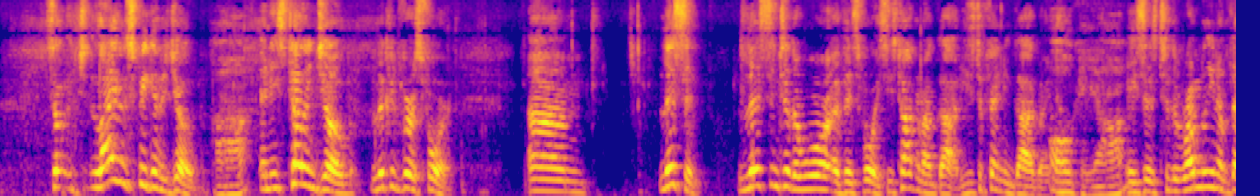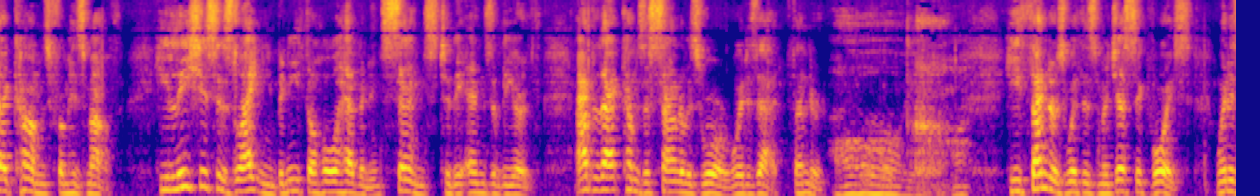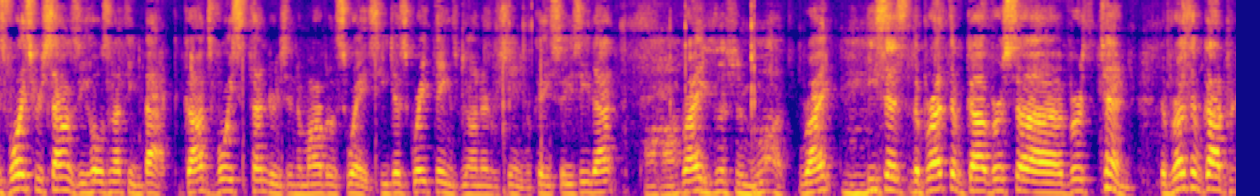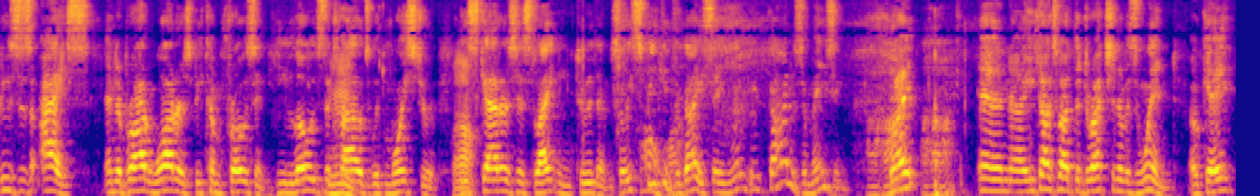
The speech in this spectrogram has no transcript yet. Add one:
So Elihu's speaking to Job. Uh huh. and he's telling Job, look at verse 4. Um, listen, listen to the roar of his voice. He's talking about God. He's defending God right now. Okay. Uh huh. He says, to the rumbling of that comes from his mouth. He leashes his lightning beneath the whole heaven and sends to the ends of the earth. After that comes the sound of his roar. What is that? Thunder. Oh, yeah. He thunders with his majestic voice. When his voice resounds, he holds nothing back. God's voice thunders in marvelous ways. He does great things beyond understanding. Okay, so you see that? Uh-huh. Right. He's listening a lot. right? Mhm. He says the breath of God, verse uh, verse ten. The breath of God produces ice, and the broad waters become frozen. He loads the clouds with moisture. Wow. He scatters his lightning through them. So he's speaking wow. to God. He's saying, God is amazing, Uh-huh. right? Uh-huh. And uh, he talks about the direction of his wind. Okay,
